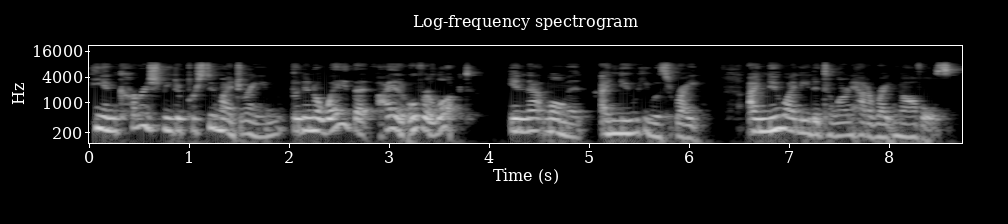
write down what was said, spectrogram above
He encouraged me to pursue my dream, but in a way that I had overlooked. In that moment, I knew he was right. I knew I needed to learn how to write novels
